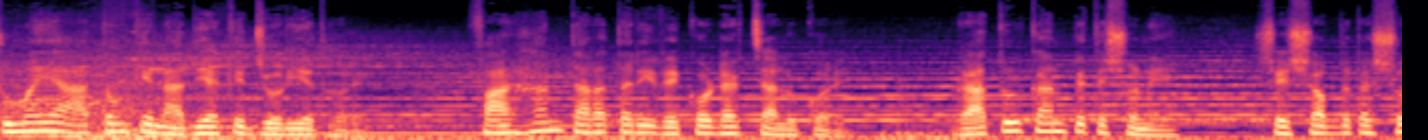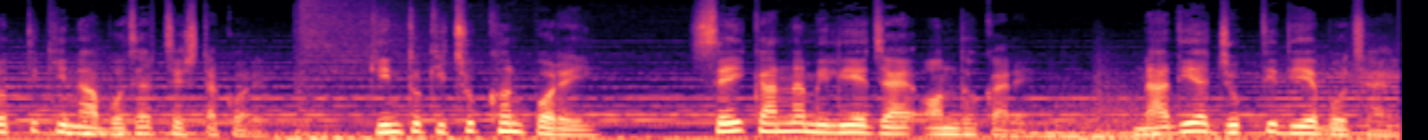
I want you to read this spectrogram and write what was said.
সুমাইয়া আতঙ্কে নাদিয়াকে জড়িয়ে ধরে। ফারহান তাড়াতাড়ি রেকর্ডার চালু করে। রাতুল কান পেতে শোনে, সে শব্দটা সত্যি কি না বোঝার চেষ্টা করে। কিন্তু কিছুক্ষণ পরেই, সেই কান্না মিলিয়ে যায় অন্ধকারে। নাদিয়া যুক্তি দিয়ে বোঝায়,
